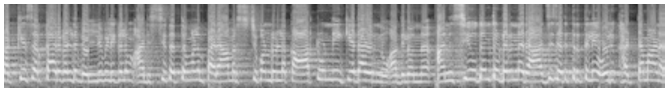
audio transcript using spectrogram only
സഖ്യ സർക്കാരുകളുടെ വെല്ലുവിളികളും അനിശ്ചിതത്വങ്ങളും പരാമർശിച്ചുകൊണ്ടുള്ള കാർട്ടൂൺ നീക്കിയതായിരുന്നു അതിലൊന്ന്. അനുസ്യൂതം തുടർന്ന രാജ്യചരിത്രത്തിലെ ഒരു ഘട്ടമാണ്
